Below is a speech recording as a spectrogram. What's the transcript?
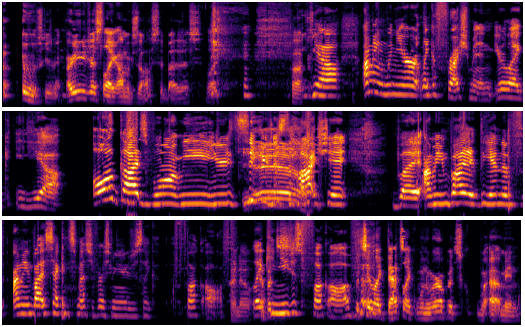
ooh, excuse me, are you just like, I'm exhausted by this? Like, fuck. Yeah, I mean, when you're like a freshman, you're like, yeah, all guys want me. You're think you're just hot shit. But I mean, by the end of, I mean, by second semester freshman, year, you're just like, fuck off. I know. Like, but can you just fuck off? But see, like, that's like when we were up at school. I mean,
